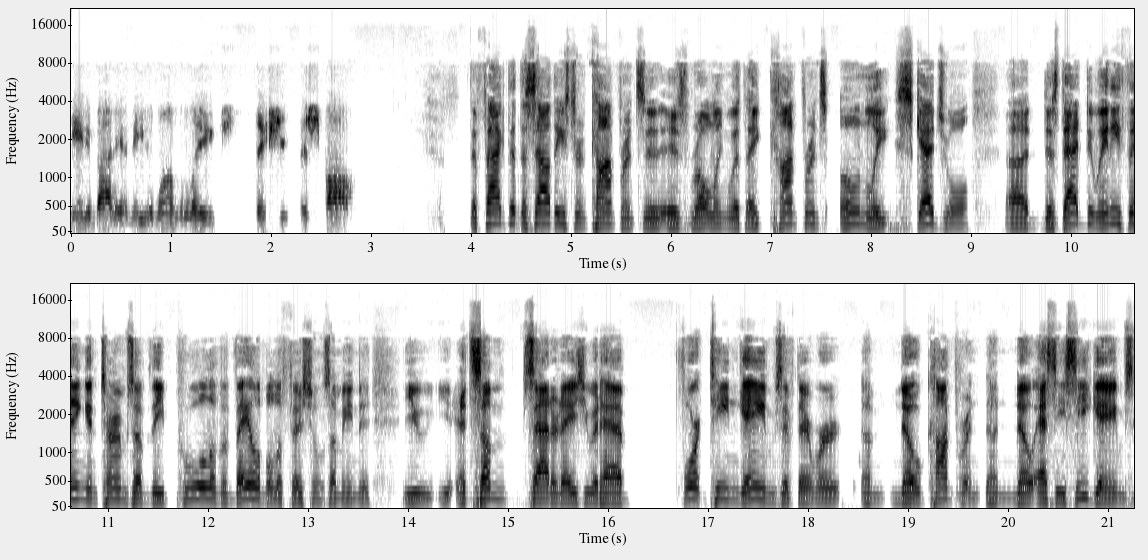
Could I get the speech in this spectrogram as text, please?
anybody in either one of the leagues this this fall the fact that the Southeastern Conference is, rolling with a conference only schedule. Uh, does that do anything in terms of the pool of available officials? I mean, you, you at some Saturdays you would have 14 games if there were um, no conference, uh, no SEC games,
